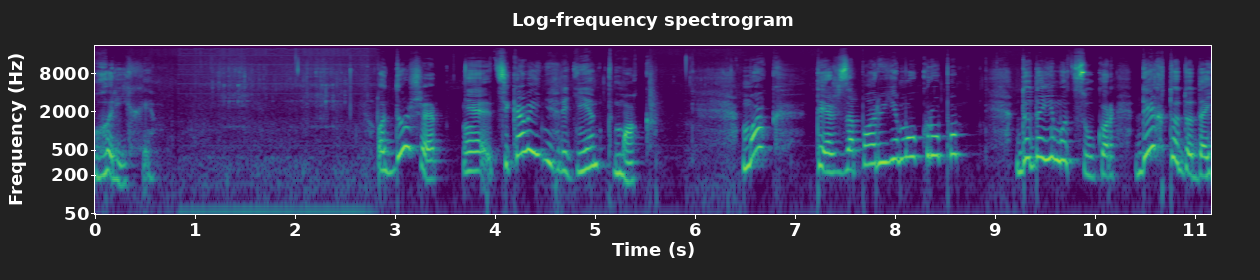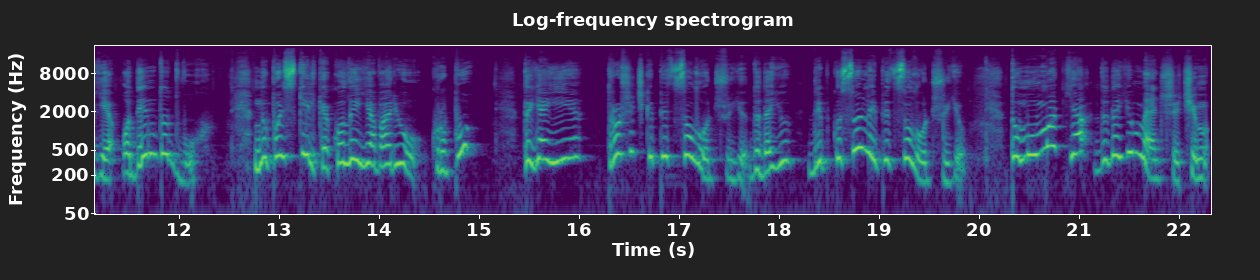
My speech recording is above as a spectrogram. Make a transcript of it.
горіхи. От дуже е, цікавий інгредієнт мак. Мак теж запарюємо окропом, додаємо цукор. Дехто додає один до двох. Ну, оскільки, коли я варю крупу, то я її трошечки підсолоджую, додаю дрібку солі і підсолоджую. Тому мак я додаю менше, ніж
